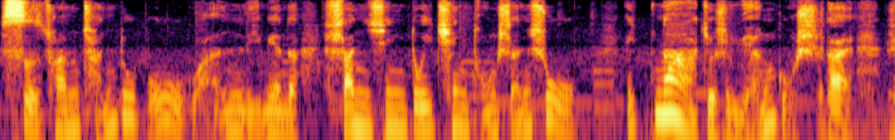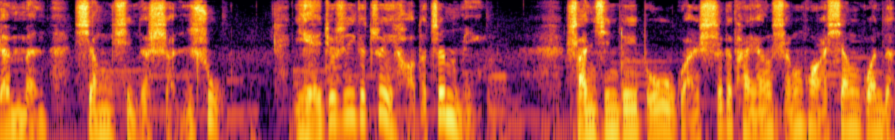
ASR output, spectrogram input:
四川成都博物馆里面的三星堆青铜神树，哎，那就是远古时代人们相信的神树。也就是一个最好的证明。三星堆博物馆十个太阳神话相关的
